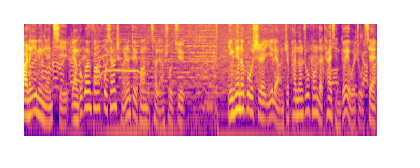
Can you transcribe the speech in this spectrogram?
二零一零年起，两国官方互相承认对方的测量数据。影片的故事以两支攀登珠峰的探险队为主线，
